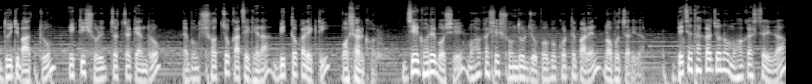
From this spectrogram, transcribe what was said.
দুইটি বাথরুম, একটি শরীরচর্চা কেন্দ্র এবং স্বচ্ছ কাছে ঘেরা বৃত্তকার একটি বসার ঘর। যে ঘরে বসে মহাকাশের সৌন্দর্য উপভোগ করতে পারেন নভোচারীরা। বেঁচে থাকার জন্য মহাকাশচারীরা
